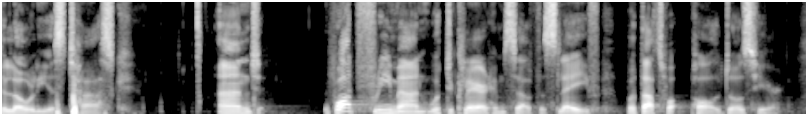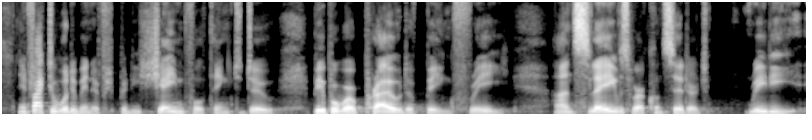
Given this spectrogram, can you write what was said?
the lowliest task. And what free man would declare himself a slave? But that's what Paul does here. In fact, it would have been a pretty shameful thing to do. People were proud of being free, and slaves were considered really,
